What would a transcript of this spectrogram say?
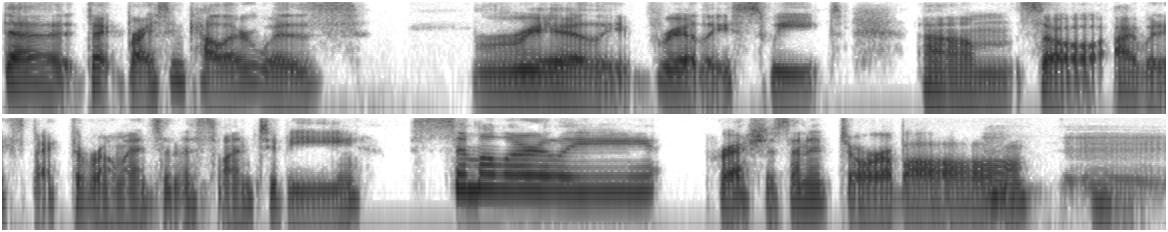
the D- Bryson Keller was really, really sweet. Um, so I would expect the romance in this one to be similarly precious and adorable. Mhm.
